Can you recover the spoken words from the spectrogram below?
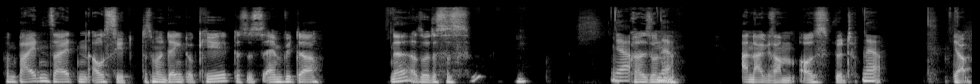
von beiden Seiten aussieht. Dass man denkt, okay, das ist entweder, ne, also das ist ja, quasi so ein ja. Anagramm aus wird. Ja. Ja.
